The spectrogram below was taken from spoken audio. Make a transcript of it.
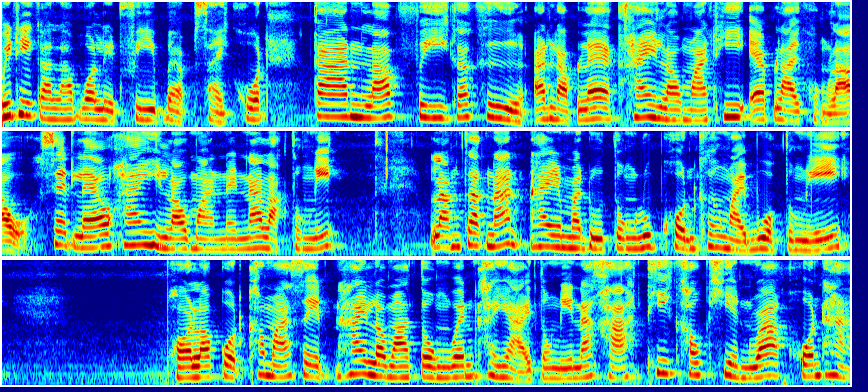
วิธีการรับ wallet ฟรีแบบใส่โค้ด การรับฟรีก็คืออันดับแรกให้เรามาที่แอปไลน์ของเรา เสร็จแล้วให้เรามาในหน้าหลักตรงนี้ หลังจากนั้นให้มาดูตรงรูปคนเครื่องหมายบวกตรงนี้ พอเรากดเข้ามาเสร็จให้เรามาตรงแว่นขยายตรงนี้นะคะ ที่เขาเขียนว่าค้นหา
